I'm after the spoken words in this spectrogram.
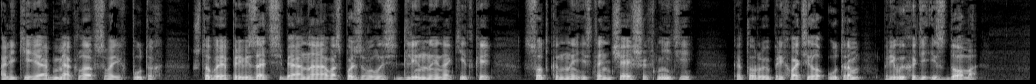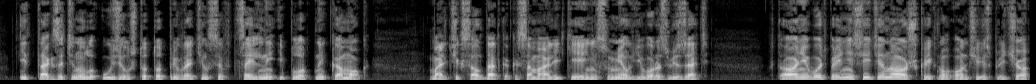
Аликея обмякла в своих путах. Чтобы привязать себя, она воспользовалась длинной накидкой, сотканной из тончайших нитей, которую прихватила утром при выходе из дома — и так затянуло узел, что тот превратился в цельный и плотный комок. Мальчик-солдат, как и сама Аликея, не сумел его развязать. «Кто-нибудь принесите нож!» — крикнул он через плечо.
